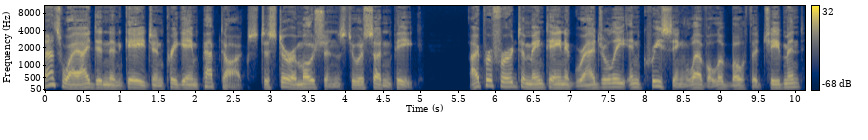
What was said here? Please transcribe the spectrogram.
That's why I didn't engage in pregame pep talks to stir emotions to a sudden peak. I preferred to maintain a gradually increasing level of both achievement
